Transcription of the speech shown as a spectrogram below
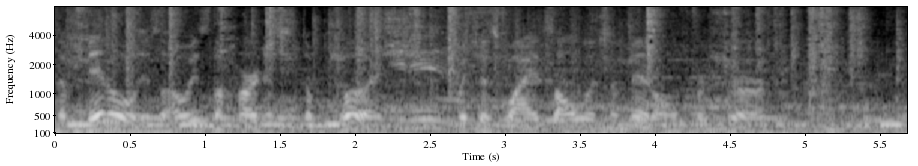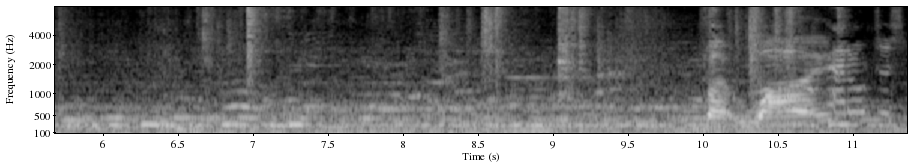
the middle is always the hardest to push, It is. which is why it's all in the middle for sure. But Oh, why? petal just.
